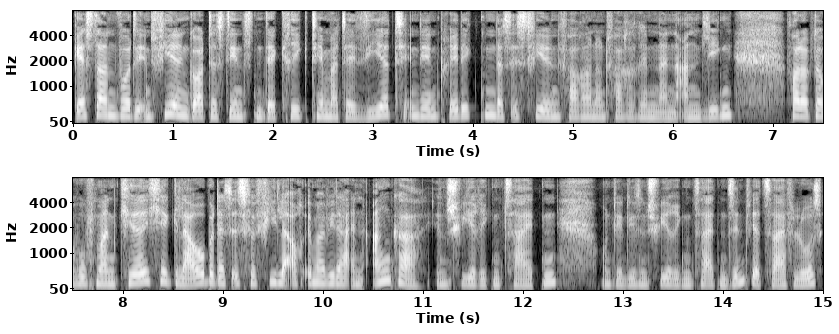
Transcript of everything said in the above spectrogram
Gestern wurde in vielen Gottesdiensten der Krieg thematisiert in den Predigten. Das ist vielen Pfarrern und Pfarrerinnen ein Anliegen. Frau Dr. Hofmann, Kirche, Glaube, das ist für viele auch immer wieder ein Anker in schwierigen Zeiten. Und in diesen schwierigen Zeiten sind wir zweifellos.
